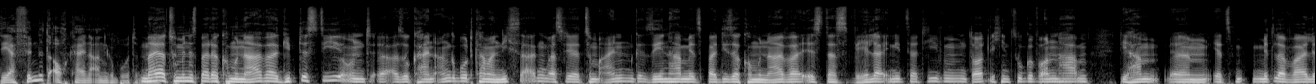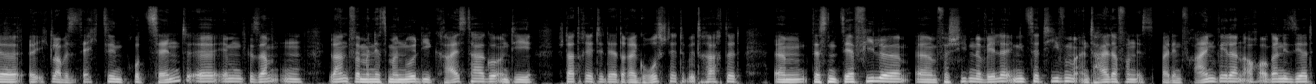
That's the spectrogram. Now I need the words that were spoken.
der findet auch keine Angebote mehr. Naja, zumindest bei der Kommunalwahl gibt es die und äh, also kein Angebot kann man nicht sagen. Was wir zum einen gesehen haben jetzt bei dieser Kommunalwahl ist, dass Wählerinitiativen deutlich hinzugewonnen haben. Die haben ähm, jetzt mittlerweile, äh, ich glaube, 16 Prozent äh, im gesamten Land, wenn man jetzt mal nur die Kreistage und die Stadträte der drei Großstädte betrachtet. Ähm, das sind sehr viele äh, verschiedene Wählerinitiativen. Ein Teil davon ist bei den Freien Wählern auch organisiert.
